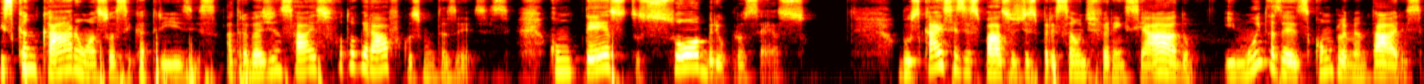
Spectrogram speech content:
escancaram as suas cicatrizes através de ensaios fotográficos, muitas vezes, com textos sobre o processo. Buscar esses espaços de expressão diferenciado e muitas vezes complementares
